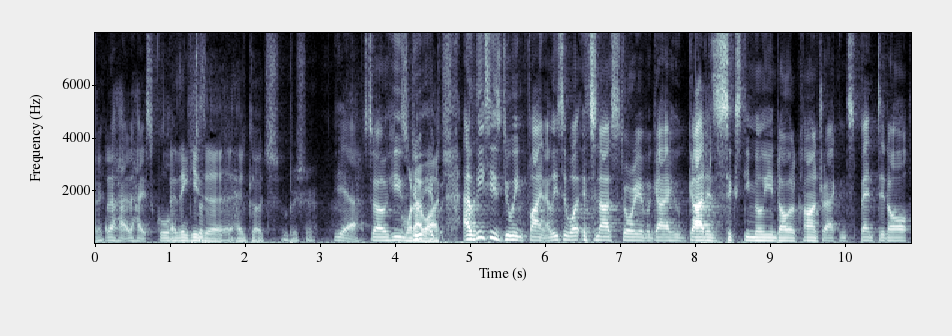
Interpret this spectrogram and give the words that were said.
right? At a high, at high school. I think he's So- a head coach. I'm pretty sure. yeah, so he's what I watch. At least he's doing fine. At least it was, it's not a story of a guy who got his sixty million dollar contract and spent it all,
